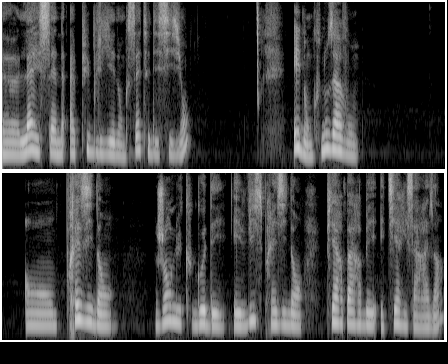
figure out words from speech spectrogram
Euh, L'ASN a publié donc cette décision. Et donc nous avons en président Jean-Luc Godet et vice-président Pierre Barbet et Thierry Sarrazin,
